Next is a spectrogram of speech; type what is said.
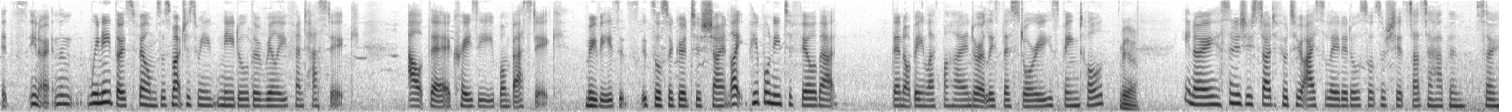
It's you know, and then we need those films as much as we need all the really fantastic, out there, crazy, bombastic movies. It's it's also good to shine. Like people need to feel that they're not being left behind, or at least their story is being told Yeah. you know, as soon as you start to feel too isolated, all sorts of shit starts to happen. So,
